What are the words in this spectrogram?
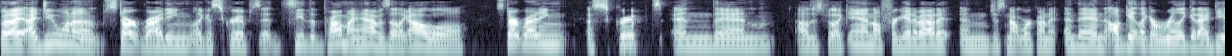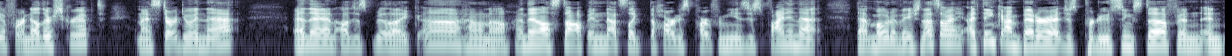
but I, I do want to start writing like a script. See, the problem I have is that like I will start writing a script and then I'll just be like, and I'll forget about it and just not work on it. And then I'll get like a really good idea for another script and I start doing that. And then I'll just be like, uh, I don't know. And then I'll stop. And that's like the hardest part for me is just finding that that motivation. That's why I think I'm better at just producing stuff and and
